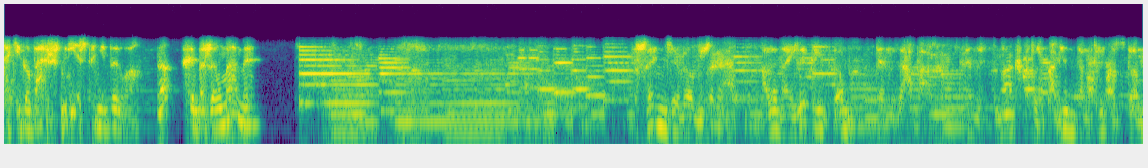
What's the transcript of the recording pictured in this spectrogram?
Takiego barszczu jeszcze nie było. No, chyba, że u mamy. Wszędzie dobrze, ale najlepiej w domu ten zapach, ten smak, który pamiętam tylko stąd.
